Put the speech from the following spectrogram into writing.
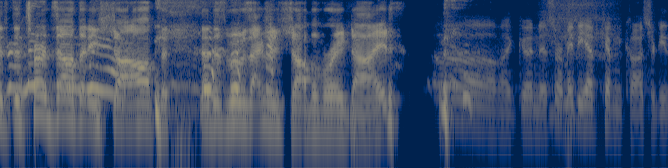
it, it turns oh, out that he shot real? off the, that this movie was actually shot before he died. Oh my goodness! Or maybe have Kevin Costner be.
